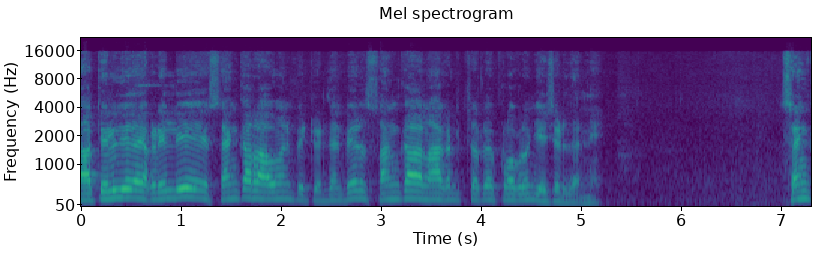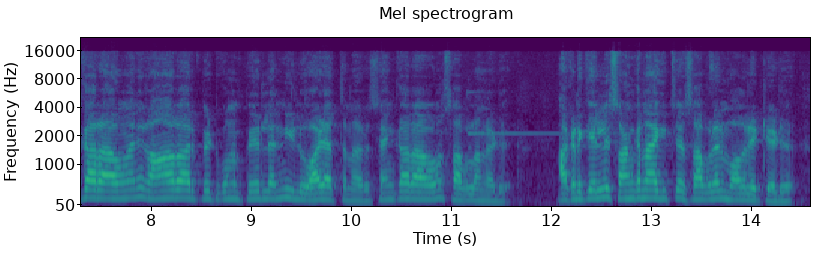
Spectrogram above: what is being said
ఆ తెలుగు అక్కడ వెళ్ళి శంకర్రావు అని పెట్టాడు. దాని పేరు శంఖ నాకంటి చదివే ప్రోగ్రాం చేశాడు దాన్ని. శంకరావం అని రామారావు పెట్టుకున్న పేర్లన్నీ వీళ్ళు వాడేస్తున్నారు. శంకరావం సభలు అన్నాడు. అక్కడికి వెళ్ళి సంకనాగిచ్చే సభలని మొదలెట్టాడు.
